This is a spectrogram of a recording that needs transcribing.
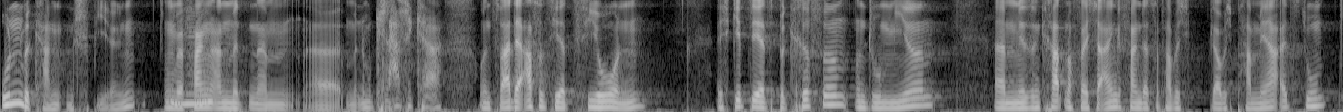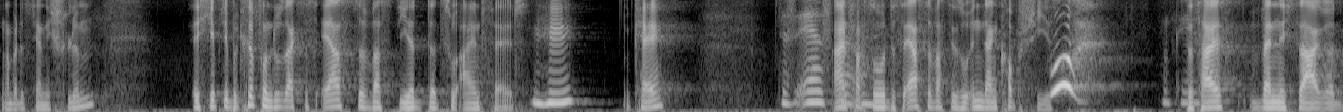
unbekannten Spielen. Und wir Mhm. fangen an mit einem, äh, mit einem Klassiker. Und zwar der Assoziation. Ich gebe dir jetzt Begriffe und du mir. Ähm, mir sind gerade noch welche eingefallen, deshalb habe ich, glaube ich, ein paar mehr als du. Aber das ist ja nicht schlimm. Ich gebe dir Begriffe und du sagst das Erste, was dir dazu einfällt. Mhm. Okay? Das erste. Einfach so das Erste, was dir so in deinen Kopf schießt. Okay. Das heißt, wenn ich sage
